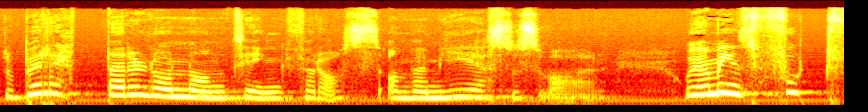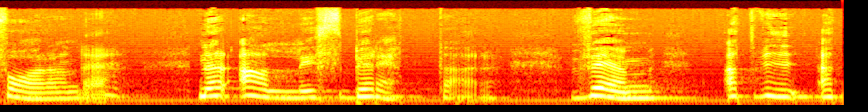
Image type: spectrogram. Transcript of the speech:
då berättade de någonting för oss om vem Jesus var. Och jag minns fortfarande när Alice berättar vem, att, vi, att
